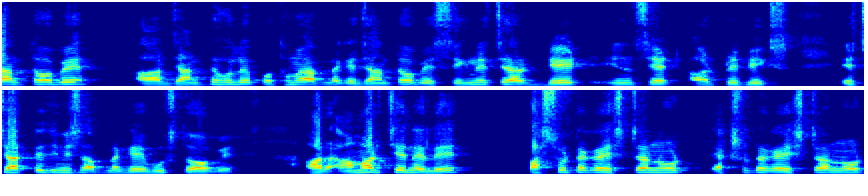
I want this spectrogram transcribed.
জানতে হবে, আর জানতে হলে প্রথমে আপনাকে জানতে হবে সিগনেচার ডেট ইনসেট আর প্রিফিক্স এই চারটে জিনিস আপনাকে বুঝতে হবে। আর আমার চ্যানেলে পাঁচশো টাকা স্টার নোট একশো টাকা স্টার নোট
